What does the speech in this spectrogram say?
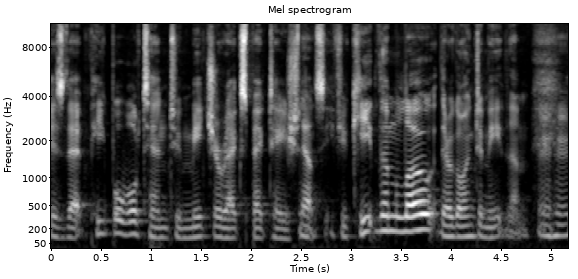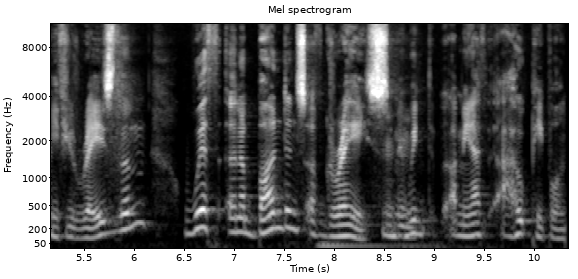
is that people will tend to meet your expectations. If you keep them low, they're going to meet them. Mm-hmm. If you raise them with an abundance of grace, I mean, we, Mm-hmm. I mean, I, I hope people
